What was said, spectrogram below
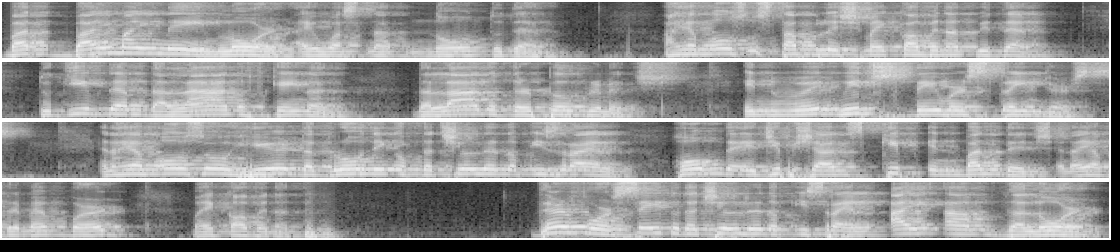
but by my name, Lord, I was not known to them. I have also established my covenant with them to give them the land of Canaan, the land of their pilgrimage, in which they were strangers. And I have also heard the groaning of the children of Israel, whom the Egyptians keep in bondage, and I have remembered my covenant. Therefore say to the children of Israel, I am the Lord.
